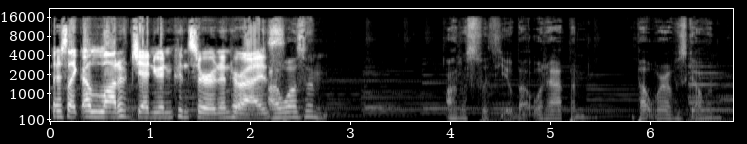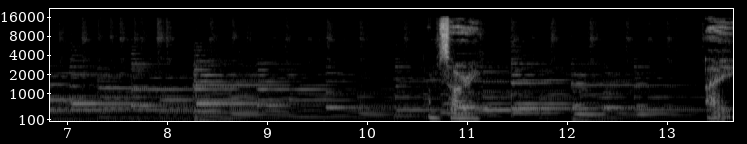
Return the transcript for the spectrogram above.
There's like a lot of genuine concern in her eyes. I wasn't honest with you about what happened, about where I was going. I'm sorry. I.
